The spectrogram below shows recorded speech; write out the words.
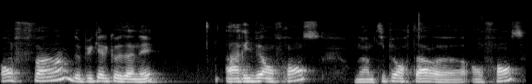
enfin, depuis quelques années, à arriver en France. On est un petit peu en retard euh, en France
